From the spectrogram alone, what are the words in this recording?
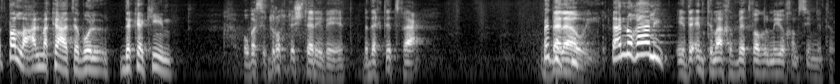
اطلع على المكاتب والدكاكين. وبس تروح تشتري بيت بدك تدفع بدك- بلاوي. لأنه غالي. إذا أنت ماخذ بيت فوق ال 150 متر.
